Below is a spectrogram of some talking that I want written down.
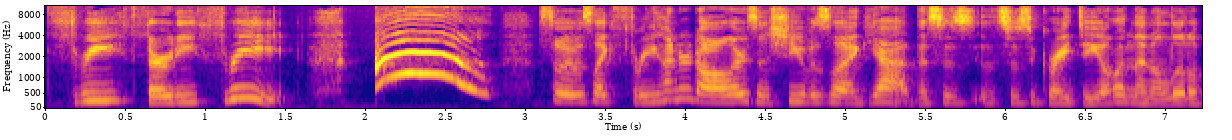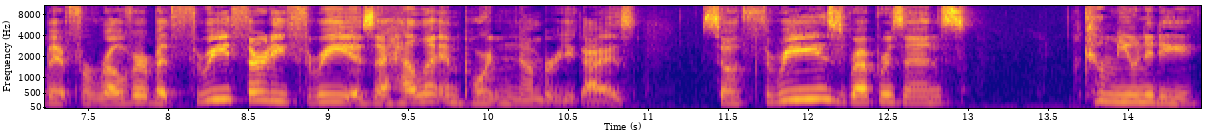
333 ah! so it was like $300 and she was like yeah this is this is a great deal and then a little bit for rover but 333 is a hella important number you guys so threes represents community.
